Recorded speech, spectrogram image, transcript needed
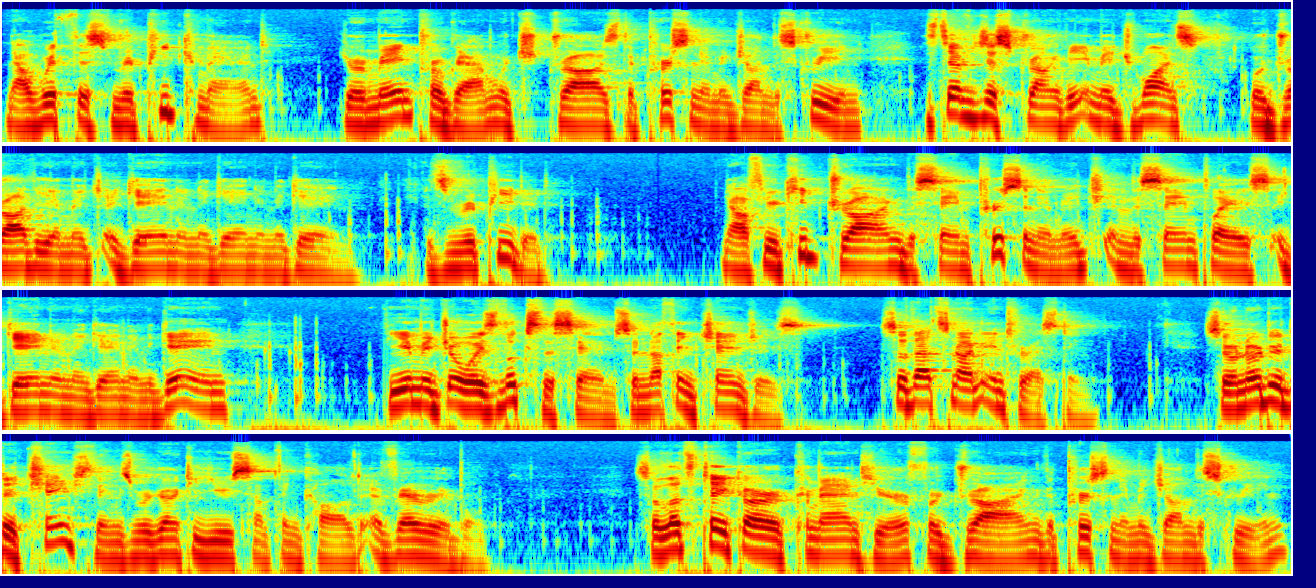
Now with this repeat command, your main program, which draws the person image on the screen, instead of just drawing the image once, will draw the image again and again and again. It's repeated. Now if you keep drawing the same person image in the same place again and again and again, the image always looks the same, so nothing changes. So that's not interesting. So in order to change things, we're going to use something called a variable. So let's take our command here for drawing the person image on the screen.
